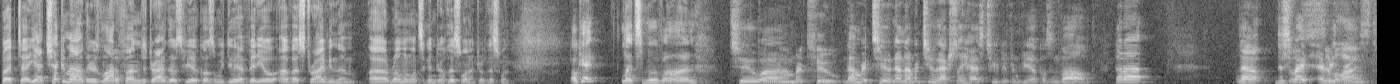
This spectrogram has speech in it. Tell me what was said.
But uh, yeah, check them out. There's a lot of fun to drive those vehicles, and we do have video of us driving them. Uh, Roman once again drove this one. I drove this one. Okay, let's move on to um, number two. Number two. Now, number two actually has two different vehicles involved. Ta-da! Now, despite So, everything, civilized?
